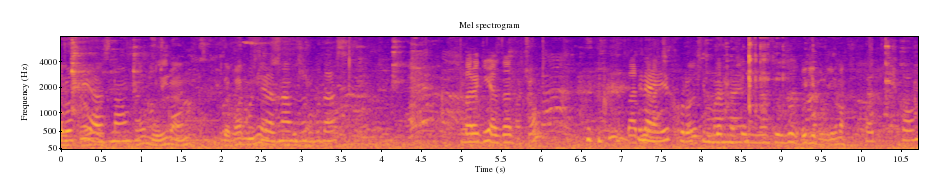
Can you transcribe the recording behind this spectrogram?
Куроки аз нам. Куроки аз нам зур будааст. Бараги аз дад. Инаи куроки манай. Буги бургерма. Пачком.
